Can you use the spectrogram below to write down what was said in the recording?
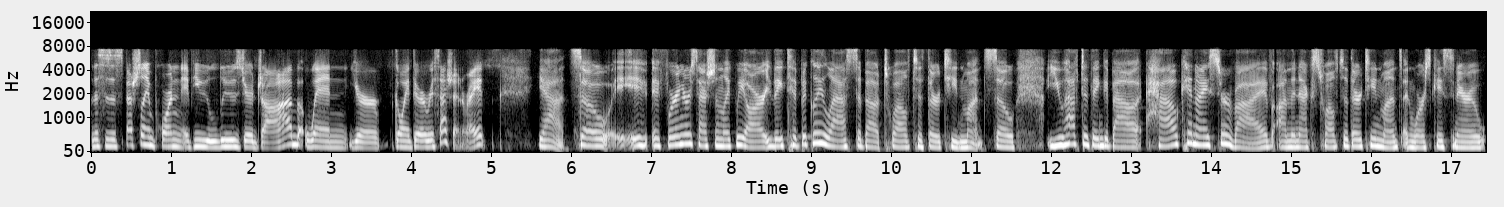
This is especially important if you lose your job when you're going through a recession, right? Yeah. So if, if, we're in a recession like we are, they typically last about 12 to 13 months. So you have to think about how can I survive on the next 12 to 13 months? And worst case scenario,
